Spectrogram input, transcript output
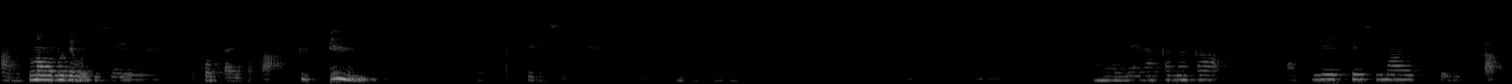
あの熊本でも地震起こったりとかなんかしてるし、うんそうねなかなか忘れてしまうっていうか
